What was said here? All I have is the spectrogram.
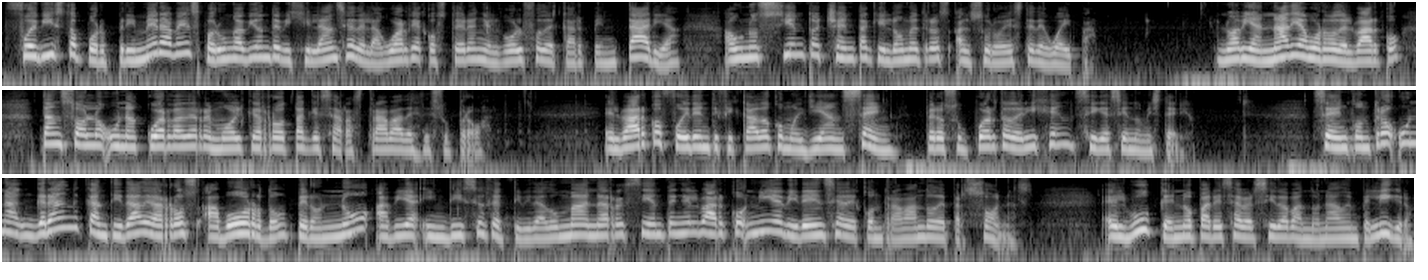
Fue visto por primera vez por un avión de vigilancia de la Guardia Costera en el Golfo de Carpentaria, a unos 180 kilómetros al suroeste de Weipa. No había nadie a bordo del barco, tan solo una cuerda de remolque rota que se arrastraba desde su proa. El barco fue identificado como el Jianseng, pero su puerto de origen sigue siendo un misterio. Se encontró una gran cantidad de arroz a bordo, pero no había indicios de actividad humana reciente en el barco ni evidencia de contrabando de personas. El buque no parece haber sido abandonado en peligro.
